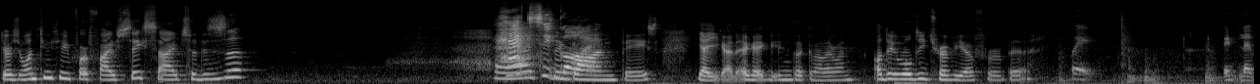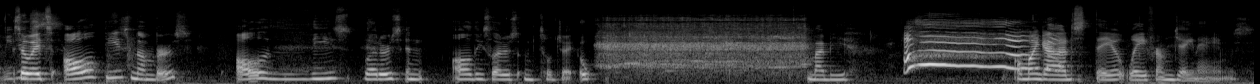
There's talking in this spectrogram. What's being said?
There's one, two, three, four, five, six sides. So this is a Hexagon. base. Yeah, you got it. Okay, you can click another one. I'll do. We'll do trivia for a bit. Wait. Wait, let me. So just- it's all these numbers, all of these letters, and all these letters until J. Oh, might be. Ah! Oh my God! Stay away from J names.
